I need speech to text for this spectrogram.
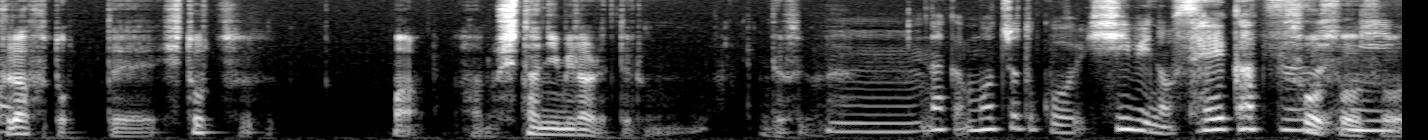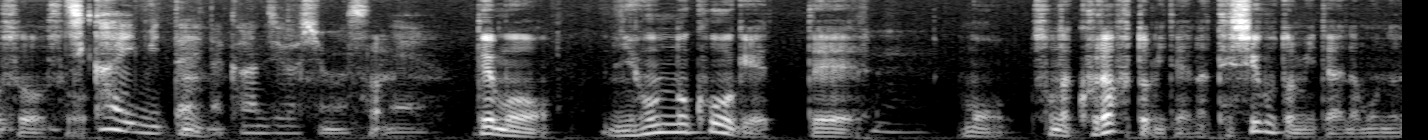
クラフトって一つ、はい、まあ、あの下に見られてるんですよね。なんかもうちょっとこう日々の生活に近いみたいな感じがしますね。でも日本の工芸って、もうそんなクラフトみたいな手仕事みたいなもの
